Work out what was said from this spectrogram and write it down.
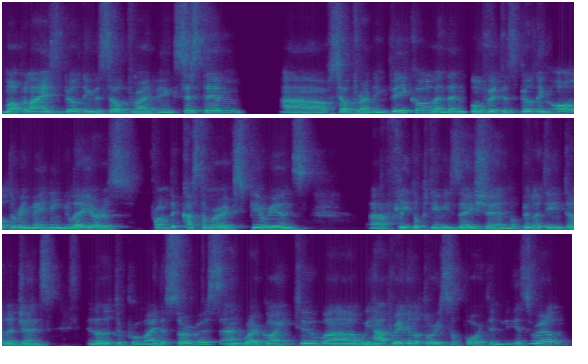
Mobileye building the self-driving system, uh, self-driving vehicle, and then Moovit is building all the remaining layers from the customer experience, uh, fleet optimization, mobility intelligence, in order to provide the service. And we're going to, uh, we have regulatory support in Israel.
